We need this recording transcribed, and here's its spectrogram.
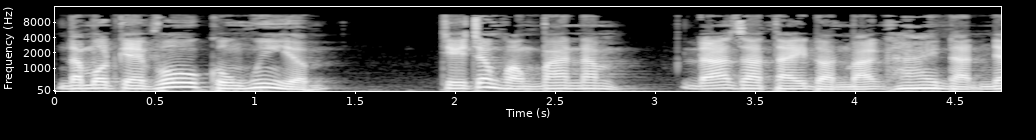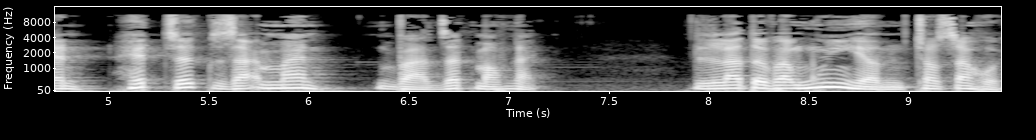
là một kẻ vô cùng nguy hiểm. Chỉ trong vòng 3 năm đã ra tay đoàn mạng hai nạn nhân hết sức dã man và rất máu lạnh. Là tội phạm nguy hiểm cho xã hội.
